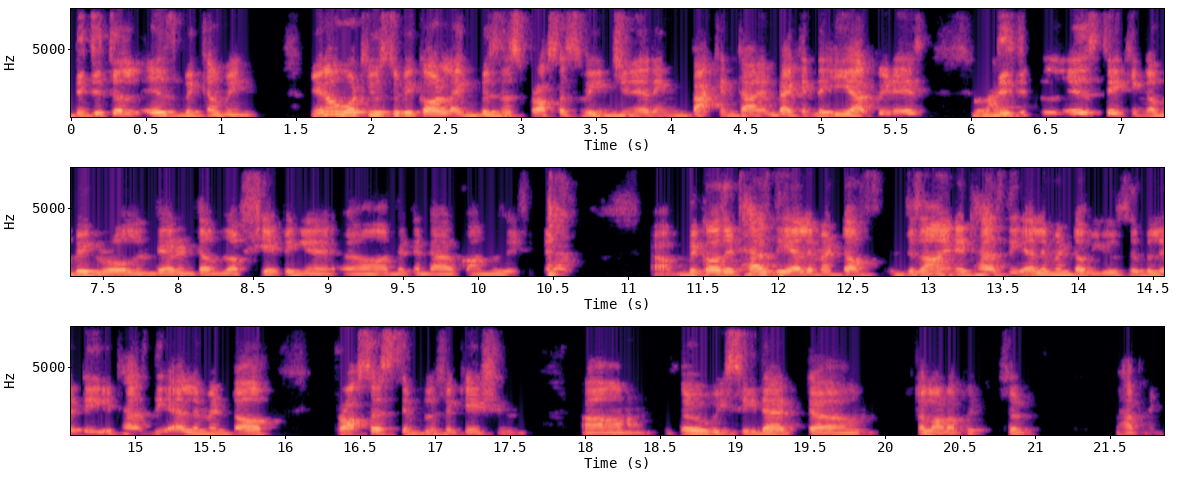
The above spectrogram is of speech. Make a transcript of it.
digital is becoming. You know what used to be called like business process reengineering back in time, back in the ERP days? Right. Digital is taking a big role in there in terms of shaping uh, that entire conversation. Uh, because it has the element of design, it has the element of usability, it has the element of process simplification. Um, so we see that uh, a lot of it so happening.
